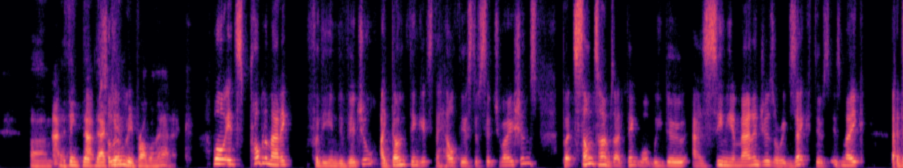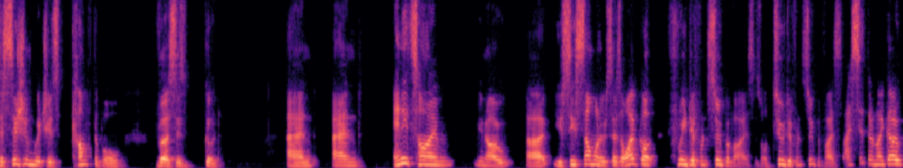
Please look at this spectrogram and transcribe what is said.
Um, I think that Absolutely. that can be problematic. Well, it's problematic for the individual. I don't think it's the healthiest of situations, but sometimes I think what we do as senior managers or executives is make a decision which is comfortable versus good. And and anytime you know uh, you see someone who says, "Oh, I've got three different supervisors or two different supervisors," I sit there and I go,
